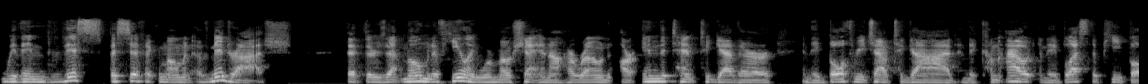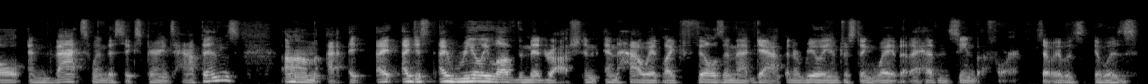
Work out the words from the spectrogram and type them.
within this specific moment of midrash that there's that moment of healing where Moshe and Aharon are in the tent together and they both reach out to God and they come out and they bless the people. And that's when this experience happens. Um, I, I, I just, I really love the Midrash and, and how it like fills in that gap in a really interesting way that I hadn't seen before. So it was, it was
